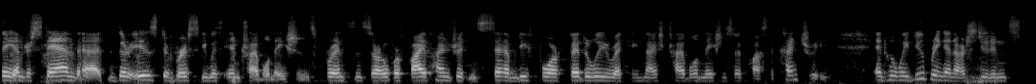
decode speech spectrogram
they understand that there is diversity within tribal nations. For instance, there are over 574 federally recognized tribal nations across the country. And when we do bring in our students,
